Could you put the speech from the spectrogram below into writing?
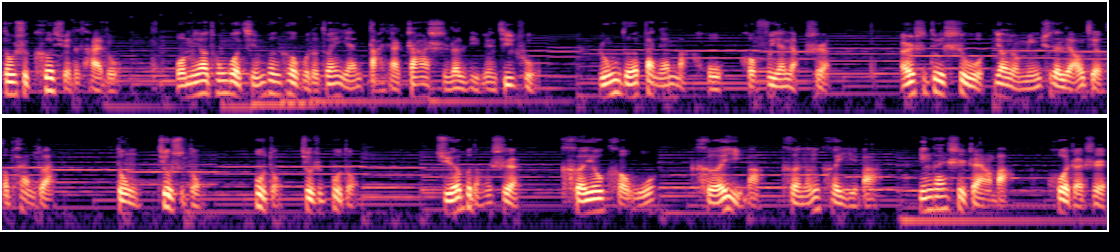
都是科学的态度。我们要通过勤奋刻苦的钻研，打下扎实的理论基础，容得半点马虎和敷衍了事，而是对事物要有明确的了解和判断。懂就是懂，不懂就是不懂，绝不能是可有可无，可以吧？可能可以吧？应该是这样吧？或者是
